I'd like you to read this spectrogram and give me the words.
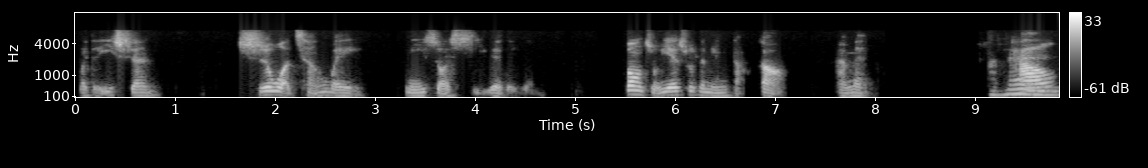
我的一生，使我成为你所喜悦的人。奉主耶稣的名祷告，阿门。阿门。好，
